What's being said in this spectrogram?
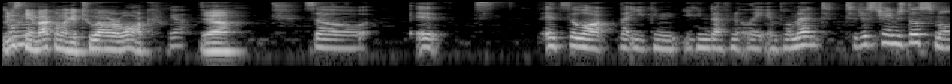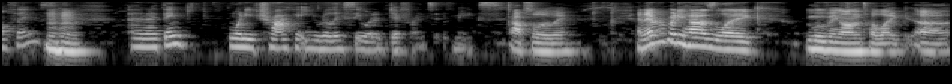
We just came back from like a two hour walk. Yeah. Yeah. So it's it's a lot that you can you can definitely implement to just change those small things. hmm And I think when you track it, you really see what a difference it makes. Absolutely. And everybody has like moving on to like uh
